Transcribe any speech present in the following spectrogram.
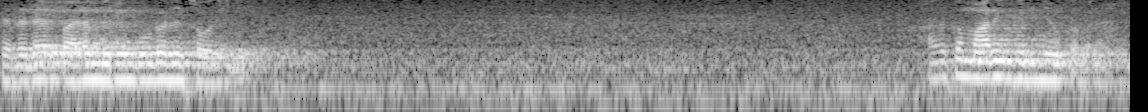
ചിലരെ പാരമ്പര്യം കൂടുതൽ സ്വാധീനിക്കും അതൊക്കെ മാറി തിരിഞ്ഞൊക്കെ വരാം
